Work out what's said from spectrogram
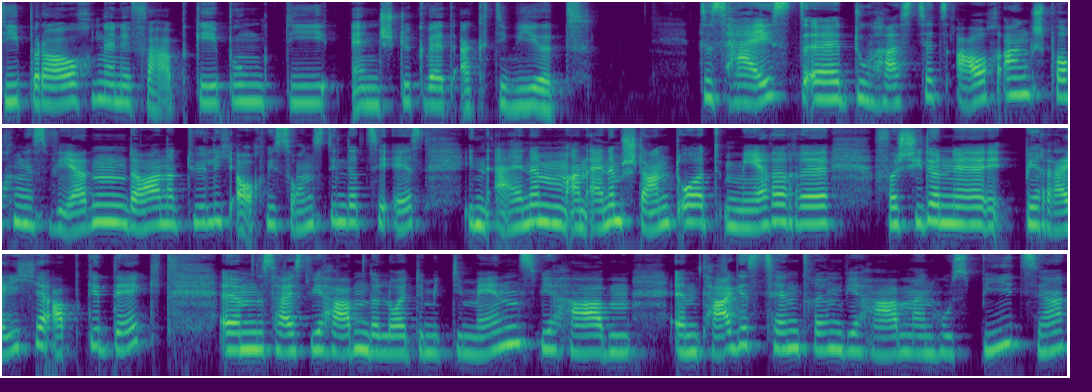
Die brauchen eine Farbgebung, die ein Stück weit aktiviert. Das heißt, äh, du hast jetzt auch angesprochen, es werden da natürlich auch wie sonst in der CS in einem, an einem Standort mehrere verschiedene Bereiche abgedeckt. Ähm, das heißt, wir haben da Leute mit Demenz, wir haben ähm, Tageszentren, wir haben ein Hospiz, ja.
